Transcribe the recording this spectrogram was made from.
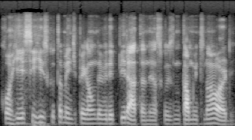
corria esse risco também de pegar um DVD pirata, né? As coisas não tá muito na ordem.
